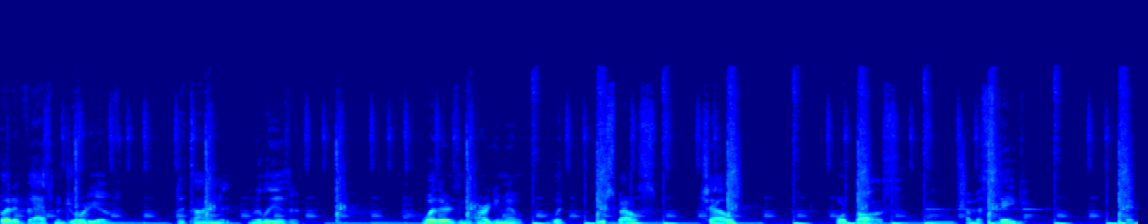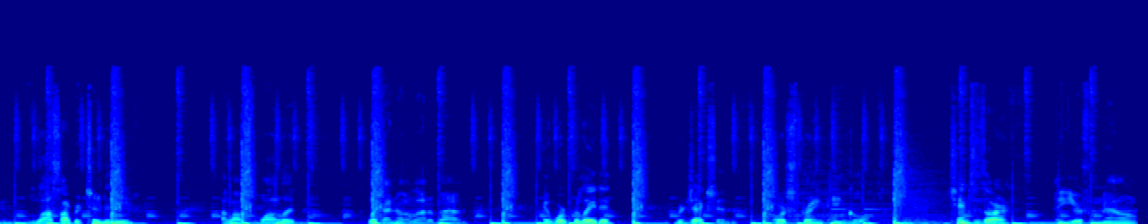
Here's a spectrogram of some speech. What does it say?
but a vast majority of the time, it really isn't. Whether it's an argument with your spouse, child, or boss, a mistake, a lost opportunity, a lost wallet, which I know a lot about, a work related rejection, or sprained ankle, chances are a year from now,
